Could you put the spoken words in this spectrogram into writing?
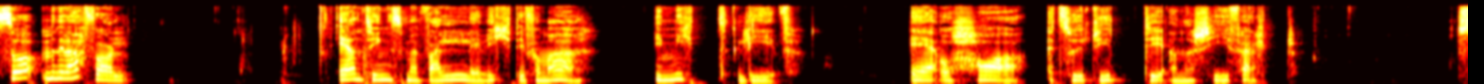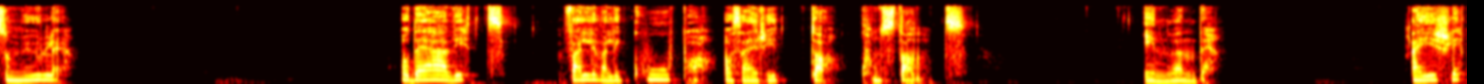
Så, men i hvert fall En ting som er veldig viktig for meg i mitt liv, er å ha et så ryddig energifelt som mulig. Og det er jeg blitt veldig, veldig god på. Altså, jeg rydder konstant. Innvendig. Jeg gir slipp.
